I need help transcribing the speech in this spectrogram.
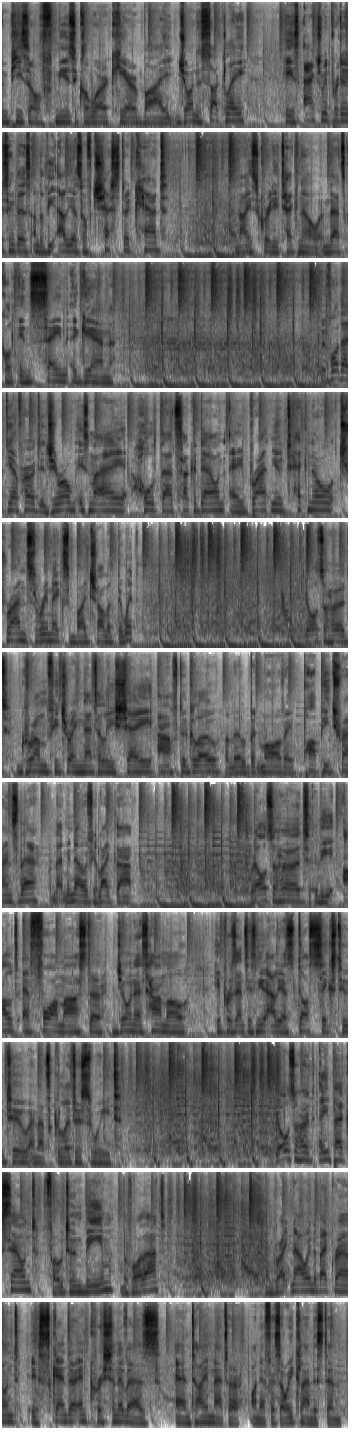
Awesome piece of musical work here by Jordan Suckley. He's actually producing this under the alias of Chester Cat. Nice gritty techno, and that's called Insane Again. Before that, you have heard Jerome Isma-Ae, Hold That Sucker Down, a brand new techno trance remix by Charlotte de Witte. You also heard Grum featuring Natalie Shay, Afterglow, a little bit more of a poppy trance there, but let me know if you like that. We also heard the Alt F4 master, Joonas Hahmo. He presents his new alias DOS622, and that's Glittersweet. You also heard Apex Sound, Photon Beam before that. And right now in the background is Skender and Cristian Nevez, Antimatter on FSOE Clandestine.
